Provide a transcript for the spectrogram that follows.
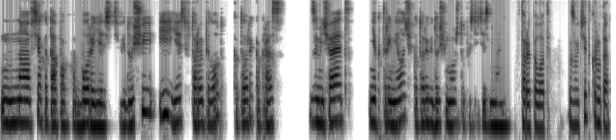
На всех этапах отбора есть ведущий и есть второй пилот, который как раз замечает некоторые мелочи, которые ведущий может упустить из внимания. Второй пилот. Звучит круто.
